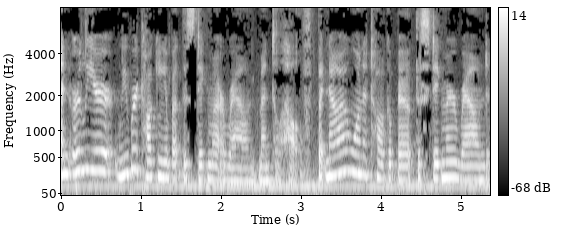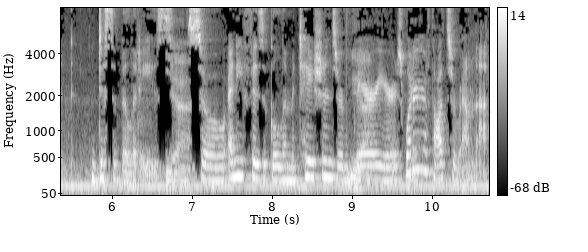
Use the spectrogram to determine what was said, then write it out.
And earlier, we were talking about the stigma around mental health, but now I want to talk about the stigma around disabilities. Yeah. So, any physical limitations or Yeah. barriers. What Yeah. are your thoughts around that?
